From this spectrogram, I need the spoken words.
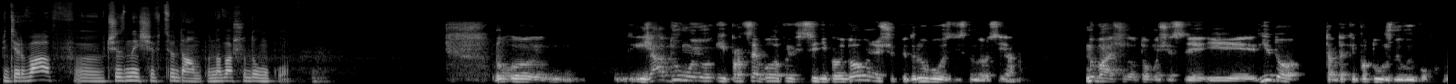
підірвав е, чи знищив цю дамбу, на вашу думку? Ну е, я думаю, і про це були офіційні повідомлення, що підрив був здійснено росіянами. Ми бачили в тому числі і відео, там такий потужний вибух е,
